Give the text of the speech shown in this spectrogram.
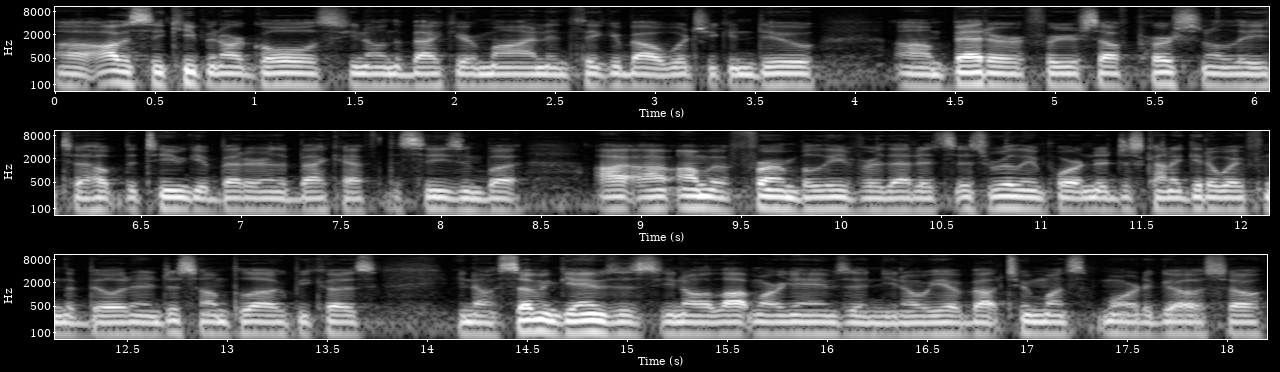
Uh, obviously, keeping our goals you know in the back of your mind and think about what you can do. Um, better for yourself personally to help the team get better in the back half of the season. But I, am a firm believer that it's it's really important to just kind of get away from the building and just unplug because you know seven games is you know a lot more games and you know we have about two months more to go. So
